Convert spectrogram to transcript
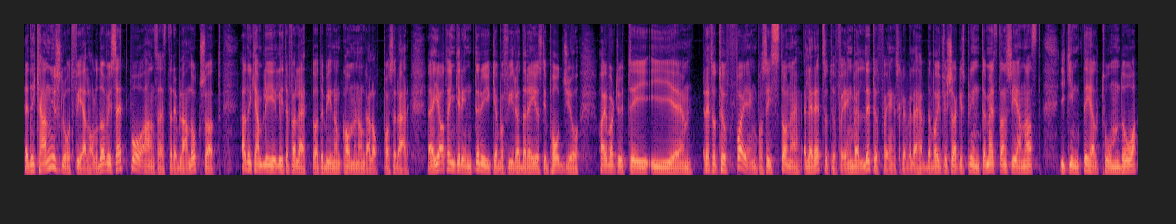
Eh, det kan ju slå åt fel håll och det har vi sett på hans hästar ibland också att ja, det kan bli lite för lätt och att det blir någon, kommer någon galopp och sådär. Eh, jag tänker inte ryka på fyra Dareios di Poggio. Har ju varit ute i, i eh, rätt så tuffa gäng på sistone. Eller rätt så tuffa gäng, väldigt tuffa gäng skulle jag vilja hävda. Var ju försök i Sprintermästaren senast, gick inte helt tom då.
